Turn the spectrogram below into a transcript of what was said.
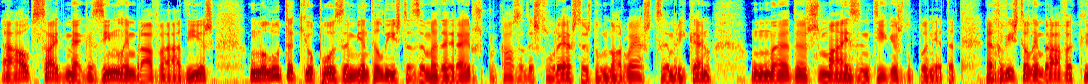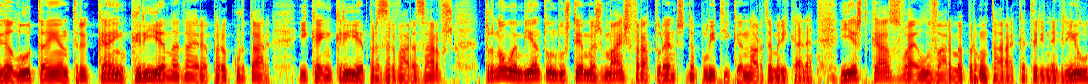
A Outside Magazine lembrava há dias uma luta que opôs ambientalistas a madeireiros por causa das florestas do noroeste americano, uma das mais antigas do planeta. A revista lembrava que a luta entre quem queria madeira para cortar e quem queria preservar as árvores tornou o ambiente um dos temas mais fraturantes da política norte-americana. E este caso vai levar-me a perguntar à Catarina Catarina Grilo,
